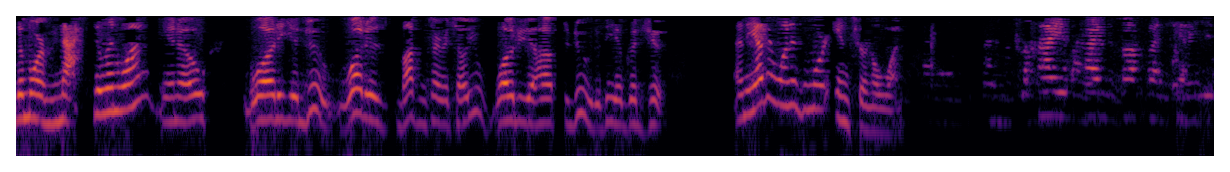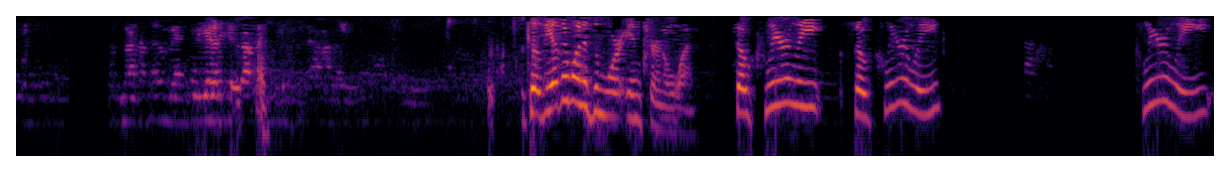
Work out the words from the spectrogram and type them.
the more masculine one, you know, what do you do? What does Matan Torah tell you? What do you have to do to be a good Jew? And the other one is the more internal one. So the other one is a more internal one. So clearly, so clearly, clearly,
